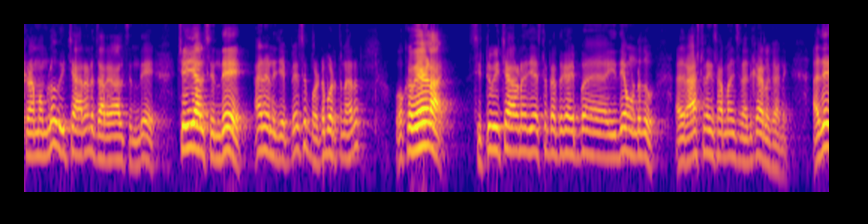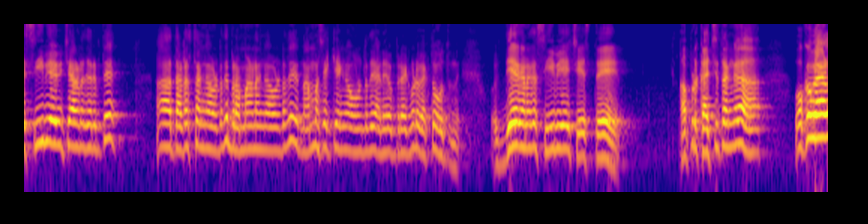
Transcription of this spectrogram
క్రమంలో విచారణ జరగాల్సిందే చేయాల్సిందే అని అని చెప్పేసి పట్టుబడుతున్నారు. ఒకవేళ సిట్టు విచారణ చేస్తే పెద్దగా ఇబ్బ ఇదే ఉండదు. అది రాష్ట్రానికి సంబంధించిన అధికారులు కానీ. అదే సిబిఐ విచారణ జరిపితే తటస్థంగా ఉంటుంది బ్రహ్మాండంగా ఉంటుంది నమ్మశక్యంగా ఉంటుంది అనే అభిప్రాయం కూడా వ్యక్తం అవుతుంది. ఇదే కనుక సిబిఐ చేస్తే అప్పుడు ఖచ్చితంగా ఒకవేళ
